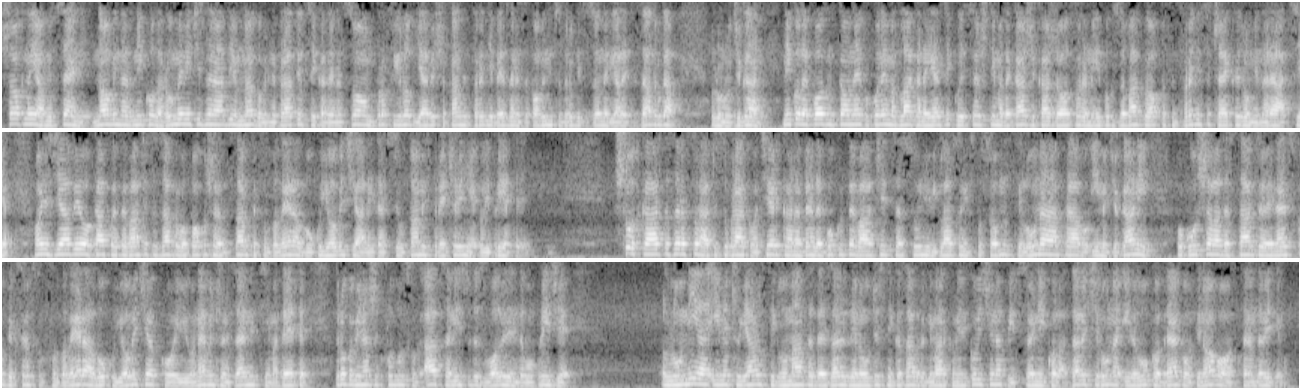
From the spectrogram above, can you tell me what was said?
Šok na javnoj sceni. Novinar Nikola Rumenić iznenadio mnogobrine pratilci kada je na svom profilu objavio šokantne tvrdnje vezane za pobednicu druge sezone reality zadruga Lunu Đugani. Nikola je poznat kao neko ko nema dlaka na jeziku i sve što ima da kaže, kaže otvoreno i zbog za ovakve opasne tvrdnje se čeka i lumljena reakcija. On je izjavio kako je pevačica zapravo pokušala da startuje futbolera Luku Jovića, ali da su u tome sprečali njegovi prijatelji. Šut karta za rastoračicu Brakova, čerka Anabele Bukvi, pevačica sumnjivi glasovnih sposobnosti Luna, pravo ime Đogani, pokušala da startuje najskupljeg srpskog futbolera Luku Jovića, koji u nevenčanoj zajednici ima dete. Drugovi našeg futbolskog asa nisu dozvolili da mu priđe Lunija, inače u javnosti glumata da je zaljubljena učesnika zadruge Marka Miljkovića, napisao je Nikola. Da li će Luna ili Luka odreagovati na ovo, ostanem da vidimo.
